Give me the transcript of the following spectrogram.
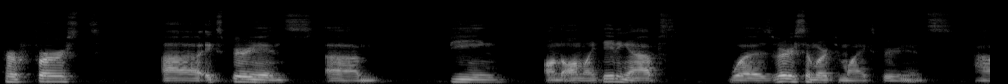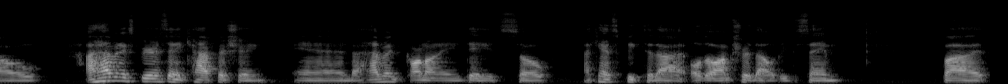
her first uh, experience um, being on the online dating apps was very similar to my experience. How I haven't experienced any catfishing and I haven't gone on any dates, so I can't speak to that. Although I'm sure that will be the same. But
